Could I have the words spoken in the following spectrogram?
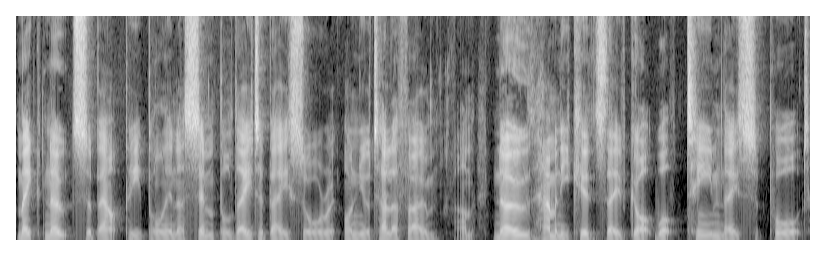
make notes about people in a simple database or on your telephone, um, know how many kids they've got, what team they support,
